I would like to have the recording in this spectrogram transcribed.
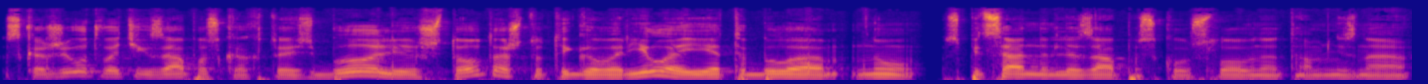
скажи вот в этих запусках, то есть было ли что-то, что ты говорила, и это было, ну, специально для запуска, условно, там, не знаю,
